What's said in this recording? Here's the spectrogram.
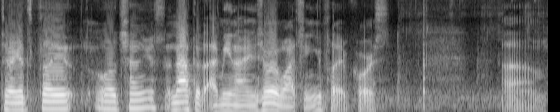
Do I get to play Little Chungus? Not that I mean I enjoy watching you play, of course. Um,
